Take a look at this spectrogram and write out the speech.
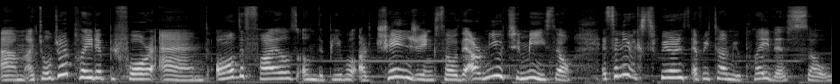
Um, I told you I played it before, and all the files on the people are changing, so they are new to me. So it's a new experience every time you play this. So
